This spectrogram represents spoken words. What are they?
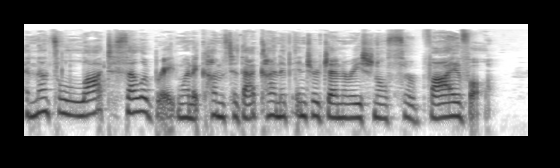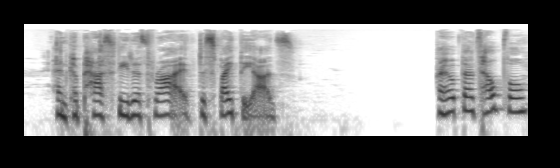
And that's a lot to celebrate when it comes to that kind of intergenerational survival and capacity to thrive despite the odds. I hope that's helpful.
